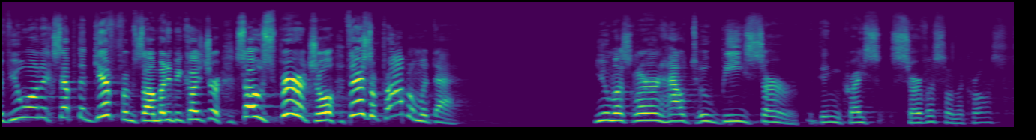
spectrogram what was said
if you want to accept a gift from somebody because you're so spiritual, there's a problem with that. You must learn how to be served. Didn't Christ serve us on the cross?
